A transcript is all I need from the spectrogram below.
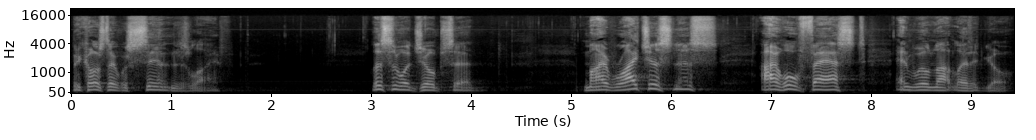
because there was sin in his life. Listen to what Job said My righteousness I hold fast and will not let it go.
